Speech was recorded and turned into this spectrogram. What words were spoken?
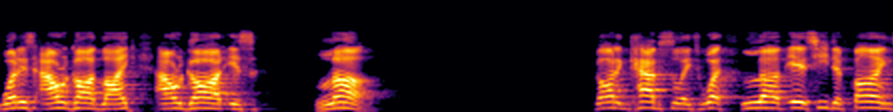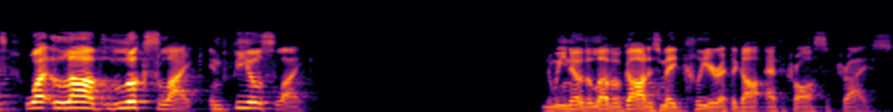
What is our God like? Our God is love. God encapsulates what love is. He defines what love looks like and feels like. And we know the love of God is made clear at the, God, at the cross of Christ.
